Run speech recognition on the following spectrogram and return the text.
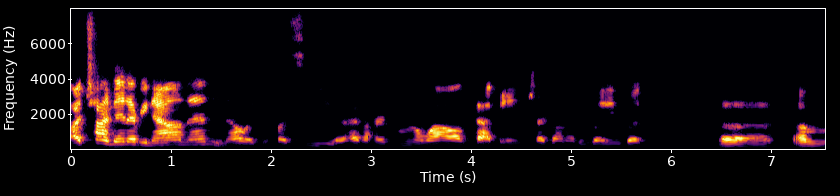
I chime in every now and then. You know, like if I see or haven't heard from in a while, I'll tap in, check on everybody. But uh, I'm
